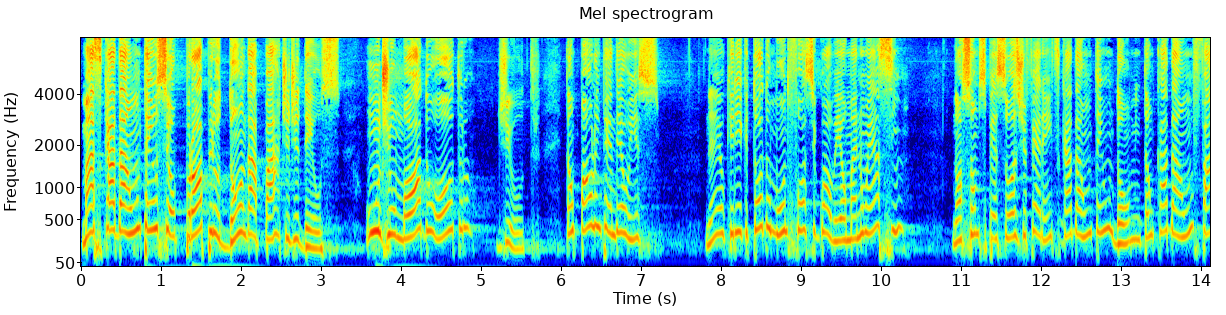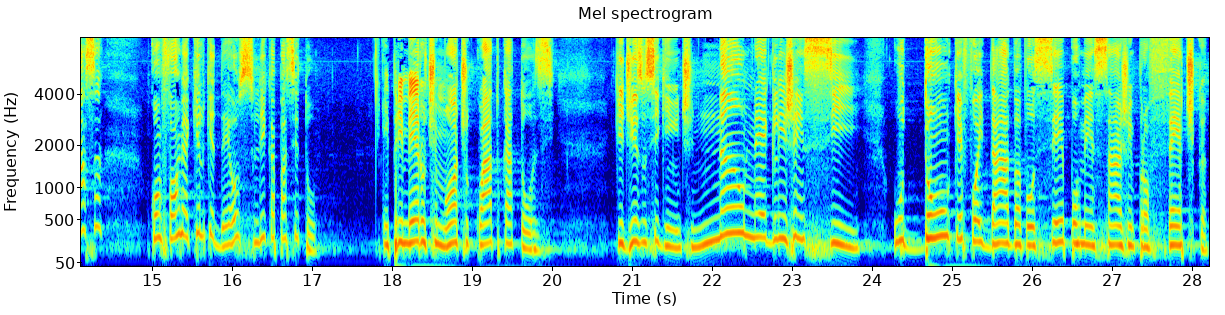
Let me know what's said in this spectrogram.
mas cada um tem o seu próprio dom da parte de Deus. Um de um modo, outro de outro. Então Paulo entendeu isso. Né? Eu queria que todo mundo fosse igual eu, mas não é assim. Nós somos pessoas diferentes, cada um tem um dom, então cada um faça conforme aquilo que Deus lhe capacitou. E 1 Timóteo 4,14, que diz o seguinte: Não negligencie o dom que foi dado a você por mensagem profética,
